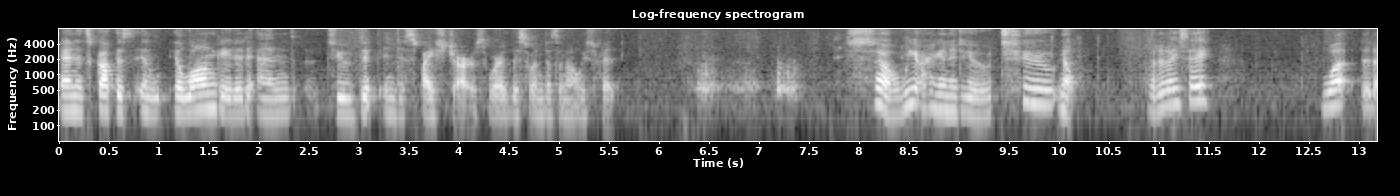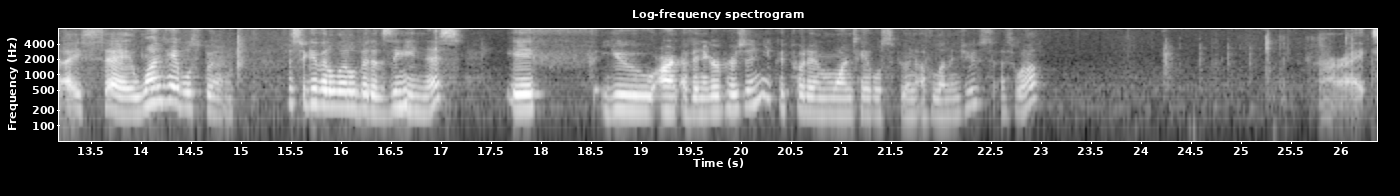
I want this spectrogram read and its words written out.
And it's got this elongated end to dip into spice jars, where this one doesn't always fit. So we are going to do two, no, what did I say? What did I say? One tablespoon, just to give it a little bit of zinginess. If you aren't a vinegar person, you could put in one tablespoon of lemon juice as well. All right.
